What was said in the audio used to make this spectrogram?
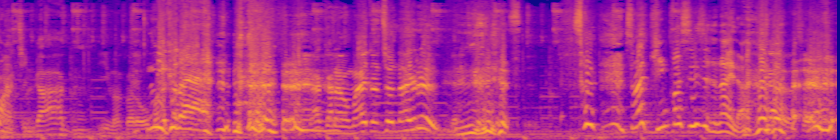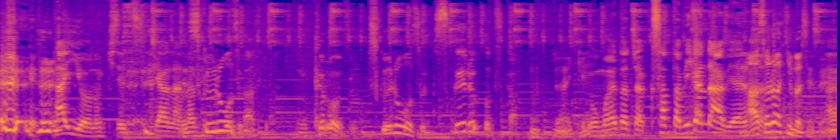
バチンガー今からお前肉だだからお前たちを殴るそれそれは金八先生じゃないな違うそれ太陽の季節違うなスクールウォーズがクローズスクールウォーズスクロールコツかじゃないっけお前たちは腐ったみかんだみたいなあそれは金八先生あ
